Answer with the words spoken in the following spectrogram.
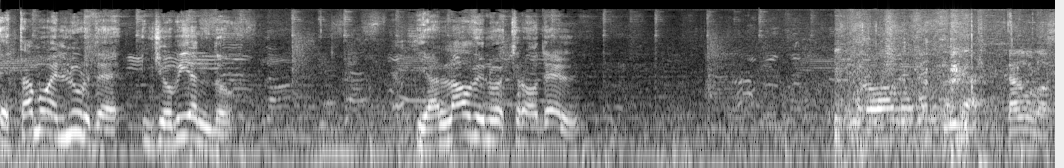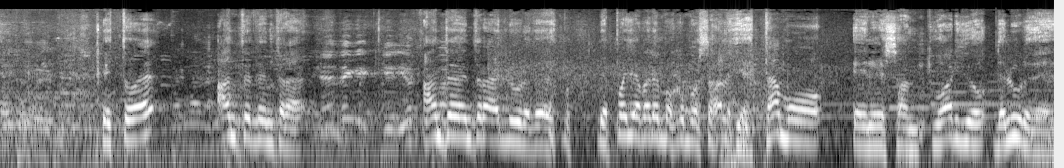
Estamos en Lourdes, lloviendo. Y al lado de nuestro hotel. Esto es antes de entrar. Antes de entrar en Lourdes. Después ya veremos cómo sale. Y estamos en el santuario de Lourdes.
